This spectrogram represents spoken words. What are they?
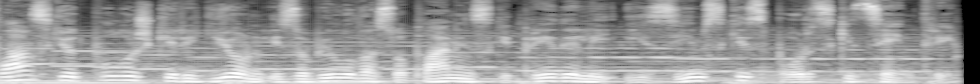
Планскиот полошки регион изобилува со планински предели и зимски спортски центри.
